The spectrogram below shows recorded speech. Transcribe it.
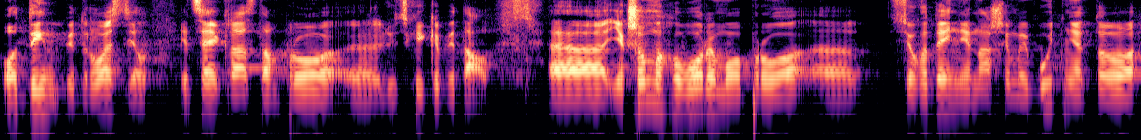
Один підрозділ, і це якраз там про е, людський капітал. Е, Якщо ми говоримо про сьогодення, наше майбутнє, то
